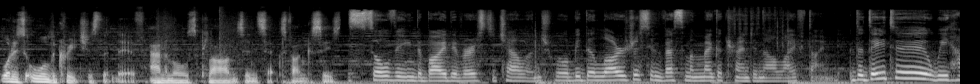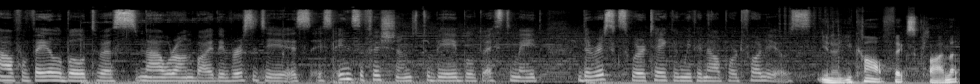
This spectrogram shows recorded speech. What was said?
what is all the creatures that live animals, plants, insects, funguses. Solving the biodiversity challenge will be the largest investment megatrend in our lifetime. The data we have available to us now around biodiversity is, is insufficient to be able to estimate the risks we're taking within our portfolios. You know, you can't fix climate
